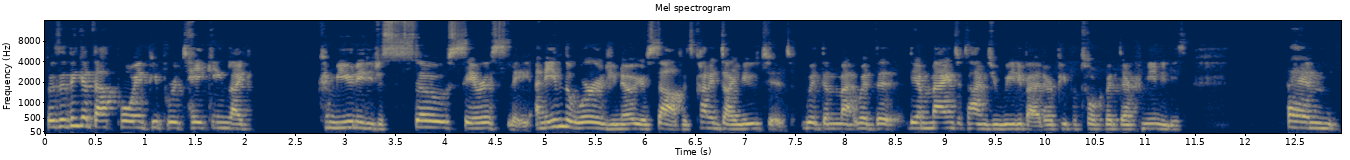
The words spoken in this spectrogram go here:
Because I think at that point, people were taking like community just so seriously, and even the word you know yourself, it's kind of diluted with the with the the amount of times you read about it or people talk about their communities. Um,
